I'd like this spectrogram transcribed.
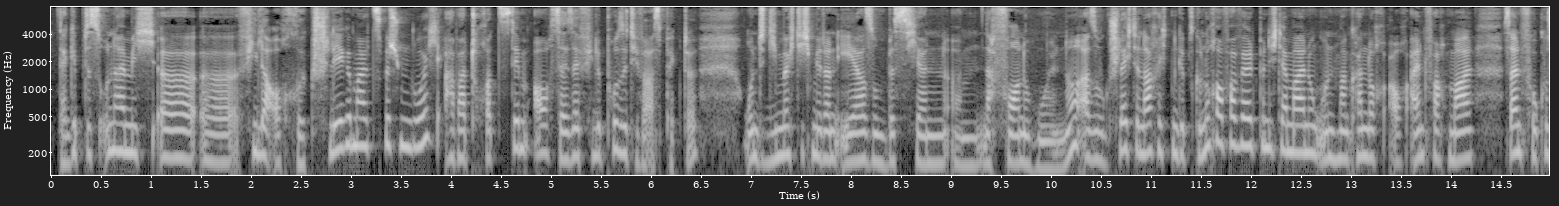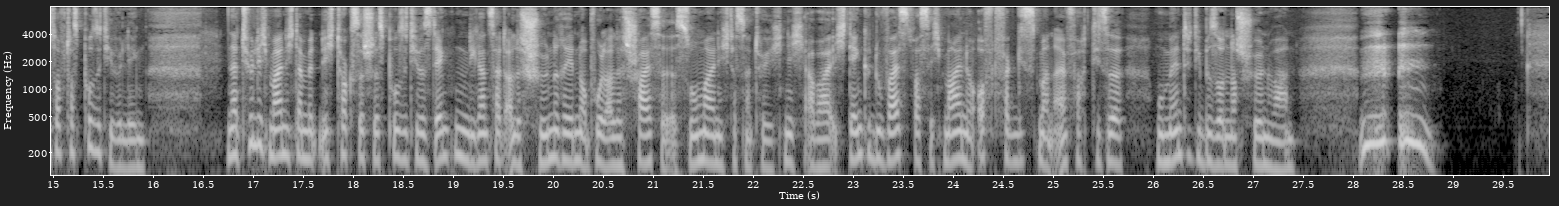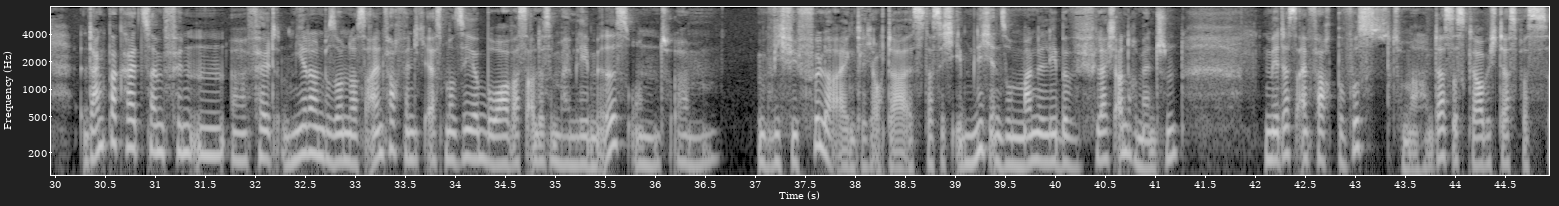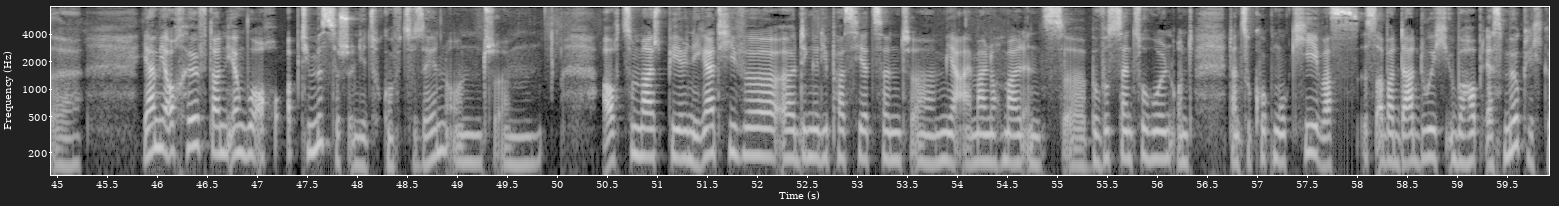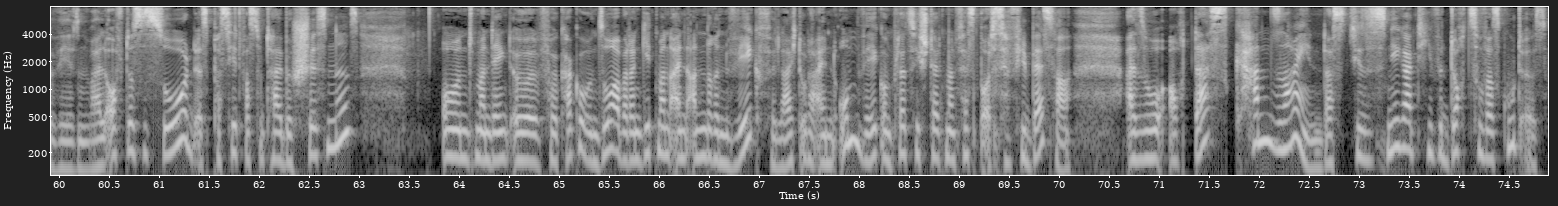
da gibt es unheimlich äh, äh, viele auch Rückschläge mal zwischendurch, aber trotzdem auch sehr, sehr viele positive Aspekte. Und die möchte ich mir dann eher so ein bisschen ähm, nach vorne holen. Ne? Also schlechte Nachrichten gibt es genug auf der Welt, bin ich der Meinung. Und man kann doch auch einfach mal seinen Fokus auf das Positive legen. Natürlich meine ich damit nicht toxisches, positives Denken, die ganze Zeit alles schönreden, obwohl alles scheiße ist. So meine ich das natürlich nicht. Aber ich denke, du weißt, was ich meine. Oft vergisst man einfach diese Momente, die besonders schön waren. Dankbarkeit zu empfinden, äh, fällt mir dann besonders einfach, wenn ich erstmal sehe, boah, was alles in meinem Leben ist und ähm, wie viel Fülle eigentlich auch da ist, dass ich eben nicht in so einem Mangel lebe wie vielleicht andere Menschen. Mir das einfach bewusst zu machen, das ist, glaube ich, das, was äh, ja mir auch hilft, dann irgendwo auch optimistisch in die Zukunft zu sehen und ähm, auch zum Beispiel negative äh, Dinge, die passiert sind, äh, mir einmal nochmal ins äh, Bewusstsein zu holen und dann zu gucken, okay, was ist aber dadurch überhaupt erst möglich gewesen? Weil oft ist es so, es passiert was total Beschissenes und man denkt, äh, voll kacke und so, aber dann geht man einen anderen Weg vielleicht oder einen Umweg und plötzlich stellt man fest, boah, das ist ja viel besser. Also auch das kann sein, dass dieses Negative doch zu was gut ist.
